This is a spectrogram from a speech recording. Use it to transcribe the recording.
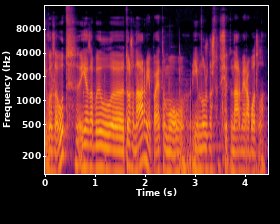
его зовут, я забыл, э, тоже на армии, поэтому им нужно, чтобы все это на армии работало.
